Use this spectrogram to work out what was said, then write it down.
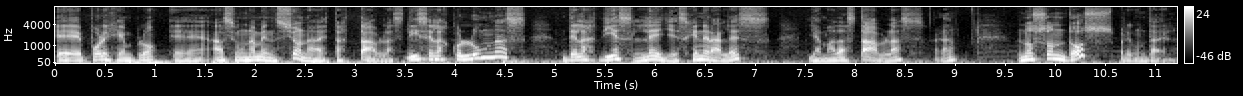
eh, por ejemplo, eh, hace una mención a estas tablas. Dice, las columnas de las diez leyes generales, llamadas tablas, ¿no son dos? Pregunta él.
